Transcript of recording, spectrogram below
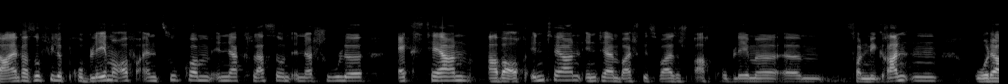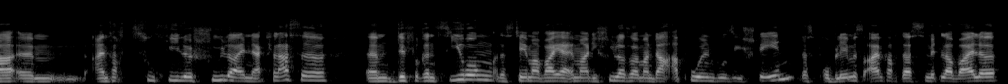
da einfach so viele Probleme auf einen zukommen in der Klasse und in der Schule, extern, aber auch intern. Intern beispielsweise Sprachprobleme ähm, von Migranten oder ähm, einfach zu viele Schüler in der Klasse. Ähm, Differenzierung, das Thema war ja immer, die Schüler soll man da abholen, wo sie stehen. Das Problem ist einfach, dass mittlerweile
